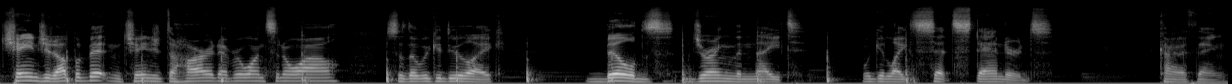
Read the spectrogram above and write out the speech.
change it up a bit and change it to hard every once in a while, so that we could do like builds during the night. We could like set standards, kind of thing.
